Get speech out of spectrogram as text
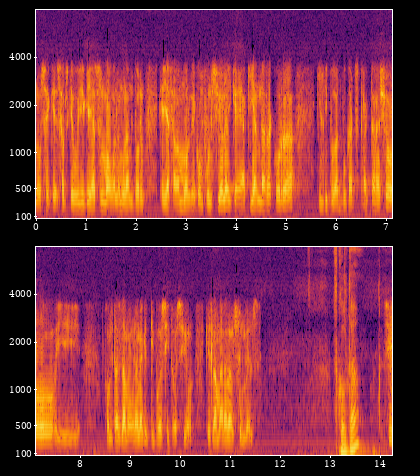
no sé què, saps què vull dir? Que ja es mouen en un entorn que ja saben molt bé com funciona i que aquí han de recórrer, quin tipus d'advocats tracten això i com t'has de moure en aquest tipus de situació, que és la mare dels Sumbels. Escolta, Sí,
